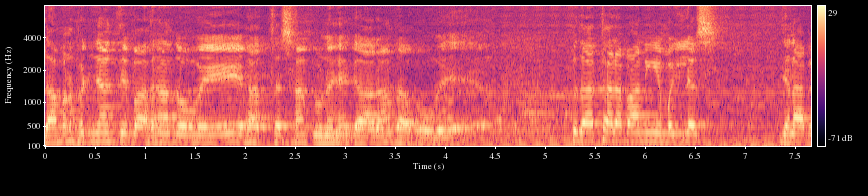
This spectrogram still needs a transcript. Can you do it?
دامن پنجاں تے باہران دووے ہاتھ ساں گنہ دا ہوئے۔ خدا تعالیٰ بانی مجلس جناب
